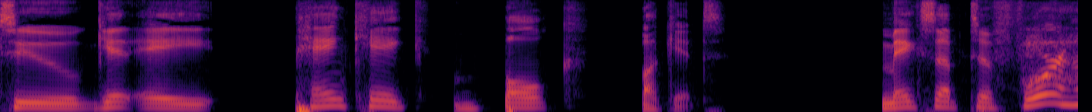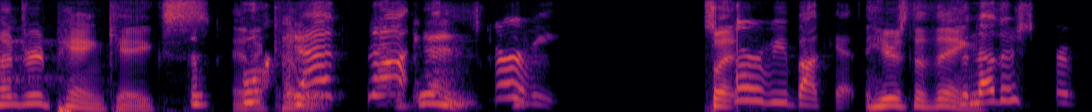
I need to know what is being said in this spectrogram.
to get a pancake bulk bucket. Makes up to four hundred pancakes, and it bucket? That's not again. scurvy. But scurvy bucket. Here's the thing: Another scurvy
